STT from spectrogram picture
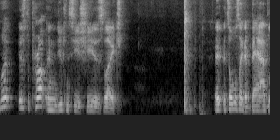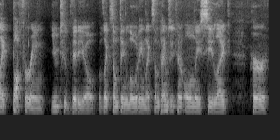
What is the problem? And you can see she is like. It's almost like a bad like buffering YouTube video of like something loading. Like sometimes you can only see like her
